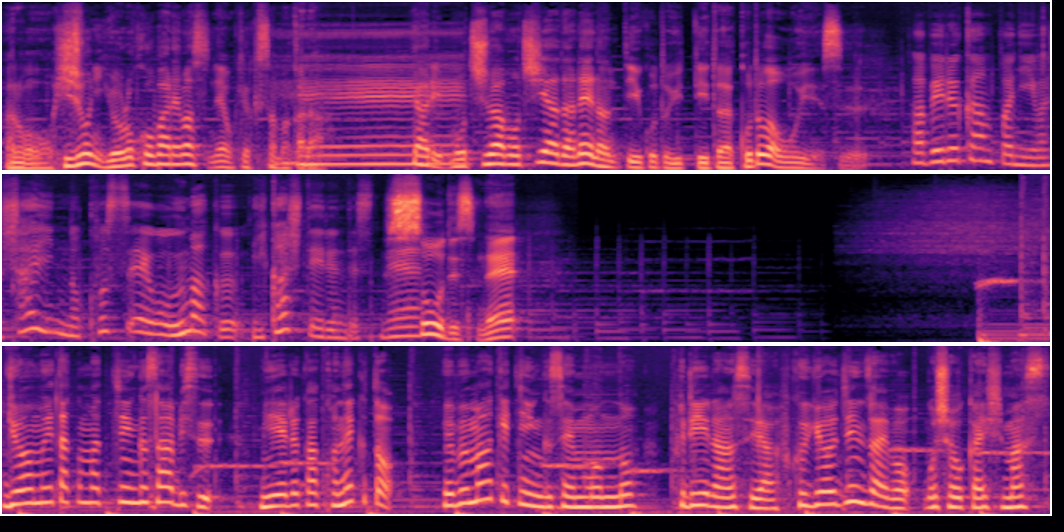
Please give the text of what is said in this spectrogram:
あの非常に喜ばれますねお客様から。やはり餅は餅屋だねなんていうことを言っていただくことが多いです。ファベルカンパニーは社員の個性をうまく生かしているんですね。そうですね。業務委託マッチングサービスミエルカコネクトウェブマーケティング専門のフリーランスや副業人材をご紹介します。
